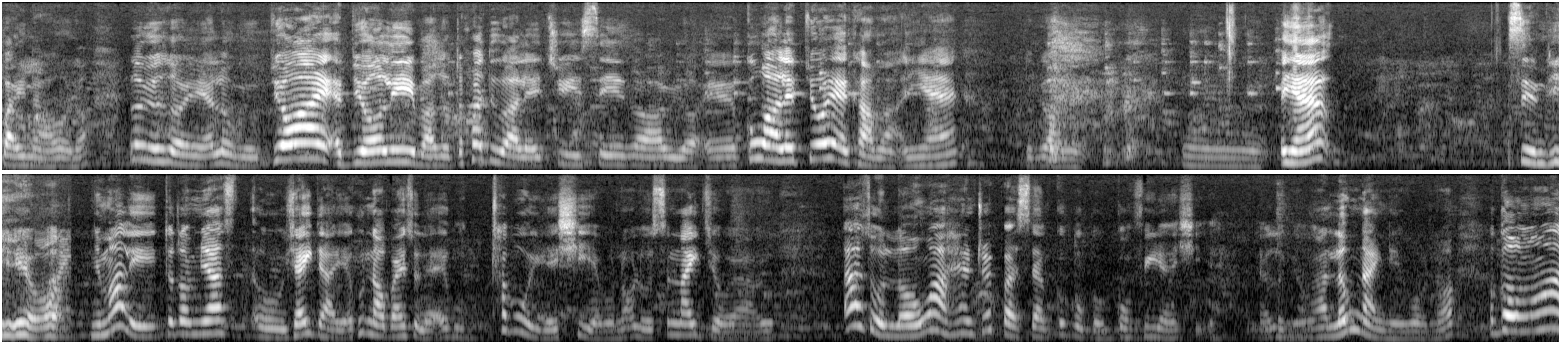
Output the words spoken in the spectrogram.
ပိုင်တာပေါ့နော်အဲ့လိုမျိုးဆိုရင်အဲ့လိုမျိုးပြောရတဲ့အပြောလေးပါဆိုတစ်ဖက်သူကလည်းကြွေစင်းသွားပြီးတော့အဲကိုကလည်းပြောတဲ့အခါမှာအရန် ဘယ်ပြောလဲอืมအရန်အစင်ပြေရပေါ့ညီမလေးတော်တော်များဟိုရိုက်တာကြီးအခုနောက်ပိုင်းဆိုလည်းအခုထပ်ဖို့ရည်လည်းရှိရပေါ့နော်အဲ့လိုစနိုက်ကြော်ရလို့အဲ့ဒါဆိုလုံးဝ100%ကိုကိုကို confidence ရှိတယ်အဲ့လိုမျိုးငါလုံနိုင်နေပေါ့နော်အကုန်လုံးက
